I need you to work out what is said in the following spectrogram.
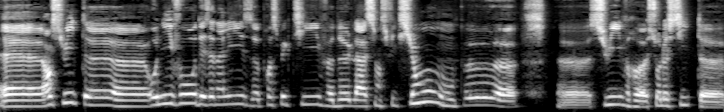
Euh, ensuite, euh, au niveau des analyses prospectives de la science-fiction, on peut euh, euh suivre sur le site euh,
